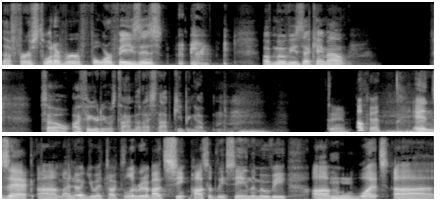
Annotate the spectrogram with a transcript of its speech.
the first whatever four phases of movies that came out. So I figured it was time that I stopped keeping up. Damn. Okay. And Zach, um, I know you had talked a little bit about see- possibly seeing the movie. Um, Mhm. What, uh,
